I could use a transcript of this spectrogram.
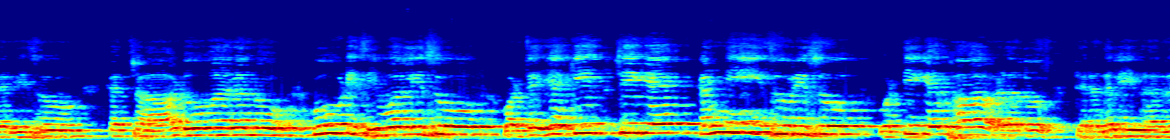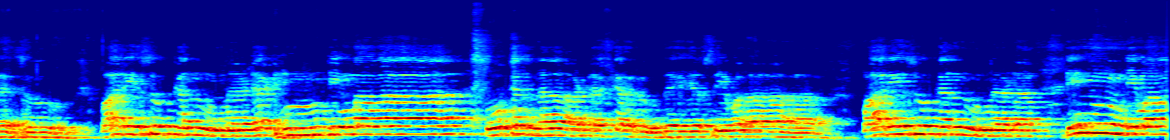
ಬಡಿದೆಚ್ಚರಿಸು ಕಚ್ಚಾಡುವರನು ಕೂಡಿಸಿ ಒಲಿಸು, ಹೊಟ್ಟೆಯ ಕಿಚ್ಚಿಗೆ ಕಣ್ಣೀ ಸುರಿಸು, ಒಟ್ಟಿಗೆ ಬಾಳಲು ತೆರದಲ್ಲಿ ಹರಸು ಬಾರಿಸು ಕನ್ನಡ ಡಿಂಡಿಮವ ಓ ಕರ್ನಾಟಕ ಹೃದಯ ಶಿವ. ಬಾರಿಸು ಕನ್ನಡ ಡಿಂಡಿಮವ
